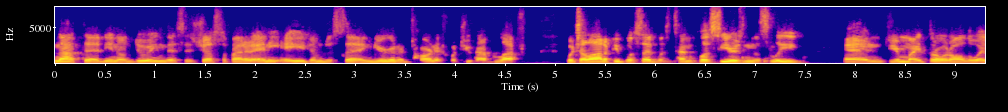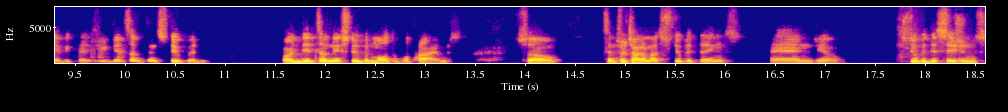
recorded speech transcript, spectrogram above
Not that you know doing this is justified at any age. I'm just saying you're going to tarnish what you have left, which a lot of people said was 10 plus years in this league and you might throw it all away because you did something stupid or did something stupid multiple times. So since we're talking about stupid things and you know stupid decisions,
